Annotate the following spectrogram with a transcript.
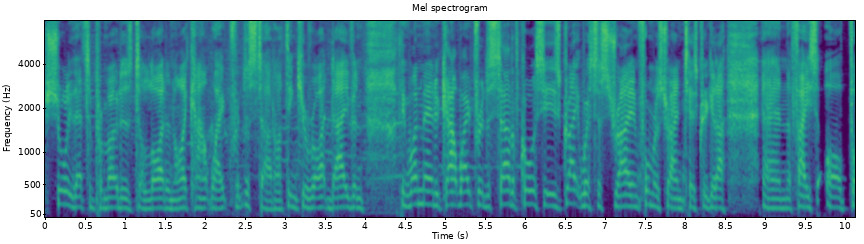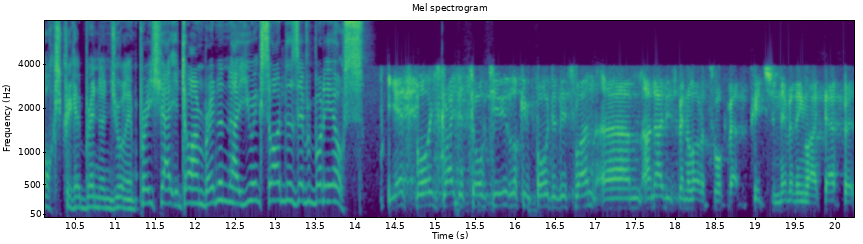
Surely that's a promoter's delight, and I can't wait for it to start. I think you're right, Dave. And I think one man who can't wait for it to start, of course, is great West Australian, former Australian Test cricketer, and the face of Fox Cricket, Brendan Julian. Appreciate your time, Brendan. Are you excited as everybody else? Yes, boys, great to talk to you. Looking forward to this one. Um, I know there's been a lot of talk about the pitch and everything like that, but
